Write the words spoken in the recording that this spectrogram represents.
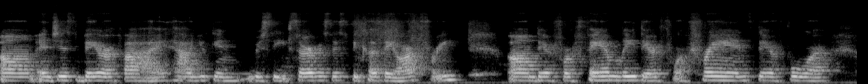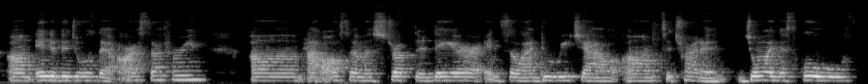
um, and just verify how you can receive services because they are free. Um, they're for family, they're for friends, they're for um, individuals that are suffering. Um, I also am instructor there, and so I do reach out um, to try to join the schools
